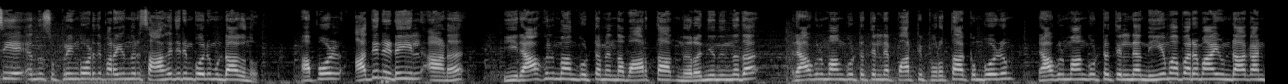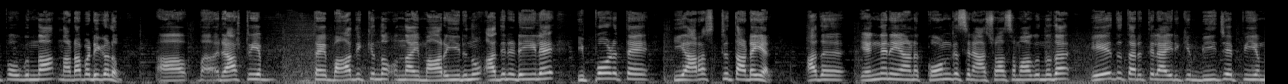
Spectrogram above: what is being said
സി എ എന്ന് സുപ്രീം കോടതി പറയുന്ന ഒരു സാഹചര്യം പോലും ഉണ്ടാകുന്നു. അപ്പോൾ അതിനിടയിൽ ആണ് ഈ രാഹുൽ മാങ്കൂട്ടം എന്ന വാർത്ത നിറഞ്ഞു നിന്നത്. രാഹുൽ മാങ്കൂട്ടത്തിലിനെ പാർട്ടി പുറത്താക്കുമ്പോഴും രാഹുൽ മാങ്കൂട്ടത്തിലിന് നിയമപരമായി ഉണ്ടാകാൻ പോകുന്ന നടപടികളും രാഷ്ട്രീയത്തെ ബാധിക്കുന്ന ഒന്നായി മാറിയിരുന്നു. അതിനിടയിലെ ഇപ്പോഴത്തെ ഈ അറസ്റ്റ് തടയൽ അത് എങ്ങനെയാണ് കോൺഗ്രസിന് ആശ്വാസമാകുന്നത്? ഏത് തരത്തിലായിരിക്കും ബി ജെ പിയും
